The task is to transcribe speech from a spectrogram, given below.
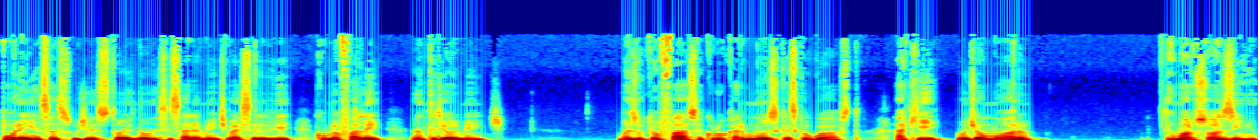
Porém, essas sugestões não necessariamente vai servir, como eu falei anteriormente. Mas o que eu faço é colocar músicas que eu gosto. Aqui, onde eu moro, eu moro sozinho,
